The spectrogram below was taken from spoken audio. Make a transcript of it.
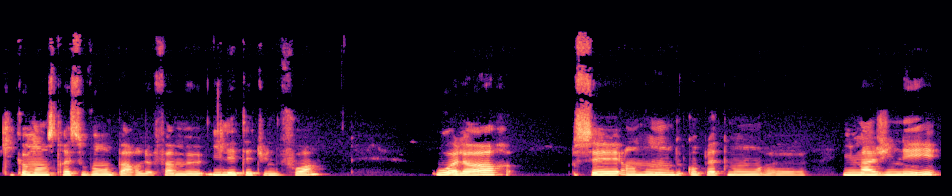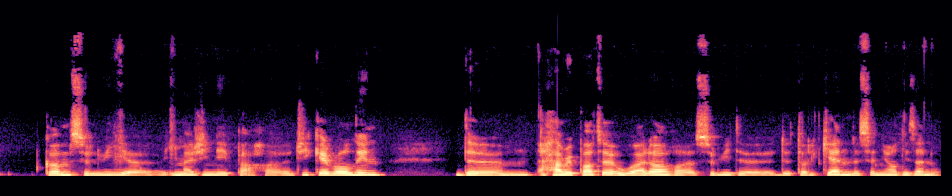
qui commence très souvent par le fameux Il était une fois, ou alors c'est un monde complètement euh, imaginé, comme celui euh, imaginé par J.K. Rowling de Harry Potter, ou alors euh, celui de, de Tolkien, Le Seigneur des Anneaux.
